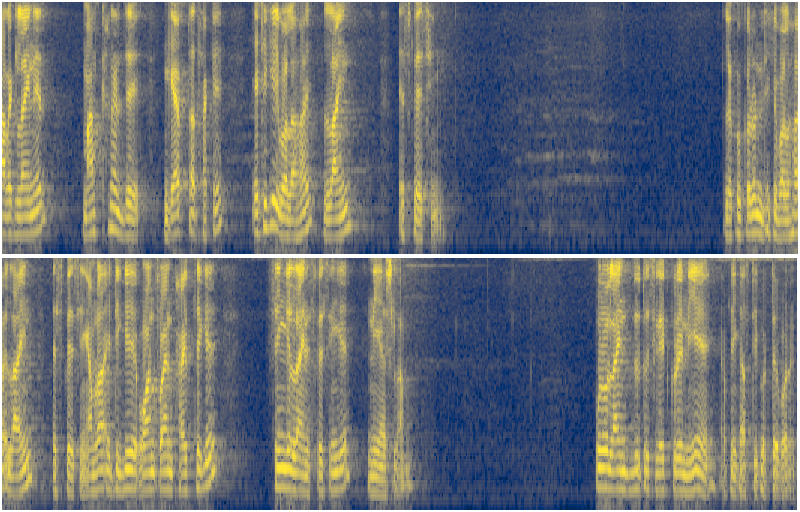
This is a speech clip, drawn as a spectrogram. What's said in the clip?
আর এক লাইনের মাঝখানের যে গ্যাপটা থাকে, এটিকেই বলা হয় লাইন স্পেসিং লক্ষ্য করুন, এটিকে বলা হয় লাইন স্পেসিং আমরা এটিকে ওয়ান পয়েন্ট ফাইভ থেকে সিঙ্গেল লাইন স্পেসিংয়ে নিয়ে আসলাম। পুরো লাইন দুটো সিলেক্ট করে নিয়ে আপনি কাজটি করতে পারেন।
